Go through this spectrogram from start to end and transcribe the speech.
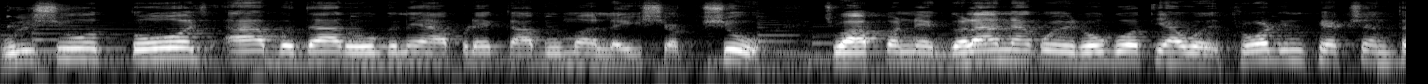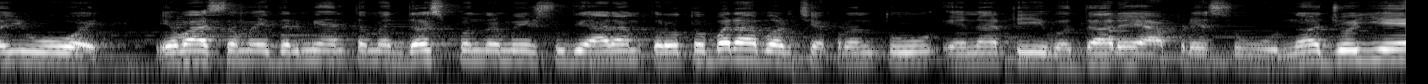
ભૂલશું, તો જ આ બધા રોગને આપણે કાબૂમાં લઈ શકશું. જો આપણને ગળાના કોઈ રોગો થયા હોય થ્રોટ ઇન્ફેક્શન થયું હોય, એવા સમય દરમિયાન તમે દસ પંદર મિનિટ સુધી આરામ કરો તો બરાબર છે, પરંતુ એનાથી વધારે આપણે સૂવું ન જોઈએ.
